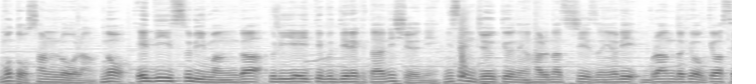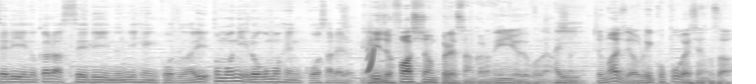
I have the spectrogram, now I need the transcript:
元サンローランのエディ・スリマンがクリエイティブディレクターに就任。2019年春夏シーズンよりブランド表記はセリーヌからセリーヌに変更となり共にロゴも変更される。以上ファッションプレスさんからの引用でございました、はい。ちょマジで俺一個後悔してるのがさ、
